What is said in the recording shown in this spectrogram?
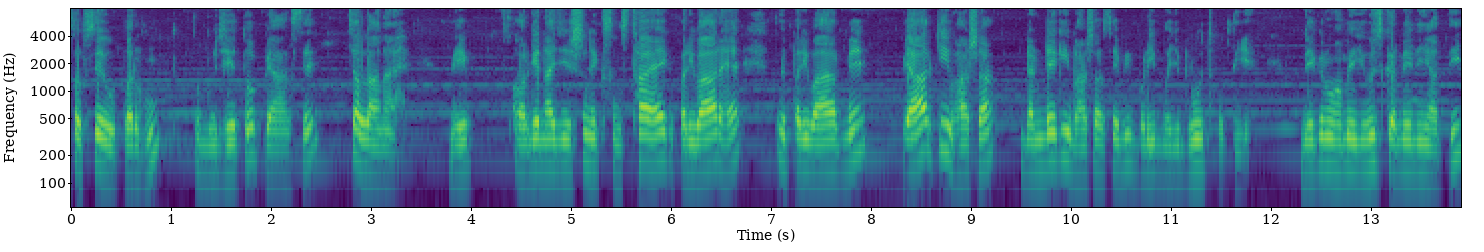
सबसे ऊपर हूँ तो मुझे तो प्यार से चलाना है। ये ऑर्गेनाइजेशन एक संस्था है एक परिवार है तो परिवार में प्यार की भाषा डंडे की भाषा से भी बड़ी मज़बूत होती है। लेकिन वो हमें यूज़ करने नहीं आती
